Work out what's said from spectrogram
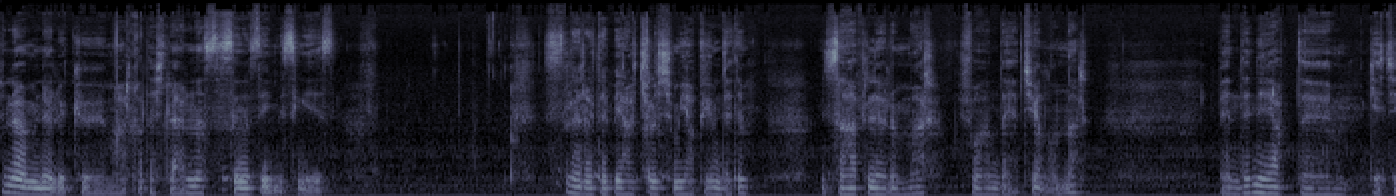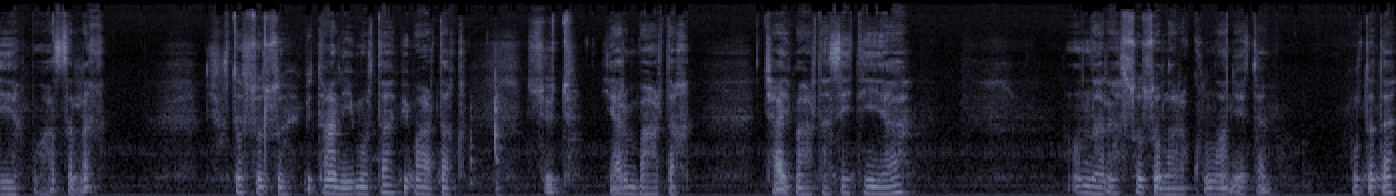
Selamünaleyküm arkadaşlar nasılsınız iyi misiniz? Sizlere de bir açılışımı yapayım dedim. Misafirlerim var. Şu anda yatıyor onlar. Ben de ne yaptım? Gece bu hazırlık. Şurada sosu bir tane yumurta bir bardak süt yarım bardak çay bardağı zeytinyağı onları sos olarak kullanacağım. Burada da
